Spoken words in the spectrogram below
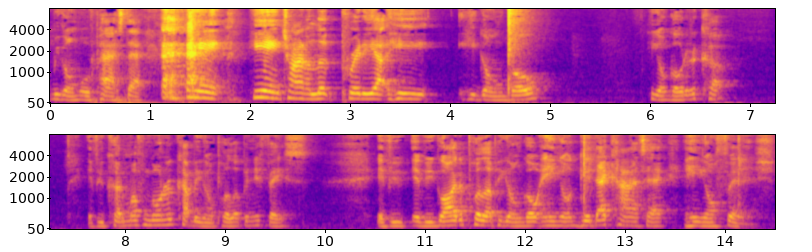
we gonna move past that. he ain't he ain't trying to look pretty out. He he gonna go. He gonna go to the cup. If you cut him off from going to the cup, he gonna pull up in your face. If you if you guard the pull up, he gonna go and he gonna get that contact and he gonna finish.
